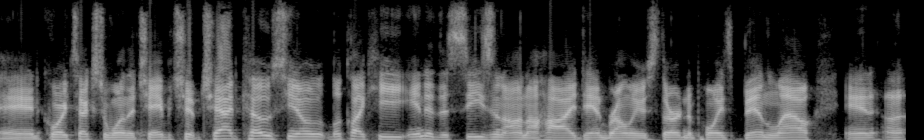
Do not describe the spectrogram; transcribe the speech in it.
and Corey Texter won the championship. Chad Cose, you know, looked like he ended the season on a high. Dan Bromley was third in the points. Ben Lowe, and uh,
